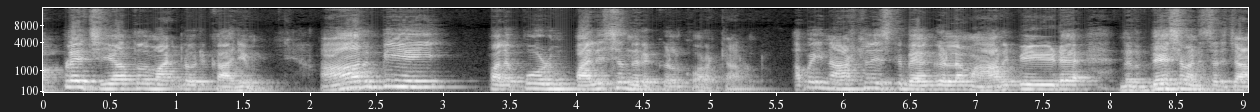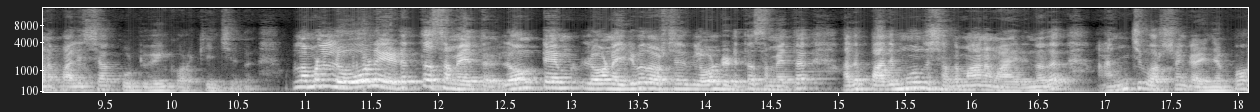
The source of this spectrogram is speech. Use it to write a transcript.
അപ്ലൈ ചെയ്യാത്തതുമായിട്ടുള്ള ഒരു കാര്യം ആർ ബി ഐ പലപ്പോഴും പലിശ നിരക്കുകൾ കുറയ്ക്കാറുണ്ട്. അപ്പോൾ ഈ നാഷണലിസ്റ്റ് ബാങ്കുകളിലും ആർ ബി ഐയുടെ നിർദ്ദേശം അനുസരിച്ചാണ് പലിശ കൂട്ടുകയും കുറയ്ക്കുകയും ചെയ്യുന്നത്. അപ്പോൾ നമ്മൾ ലോൺ എടുത്ത സമയത്ത് ലോങ് ടേം ലോൺ ഇരുപത് വർഷത്തേക്ക് ലോൺ എടുത്ത സമയത്ത് അത് പതിമൂന്ന് ശതമാനമായിരുന്നത്. അഞ്ച് വർഷം കഴിഞ്ഞപ്പോൾ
